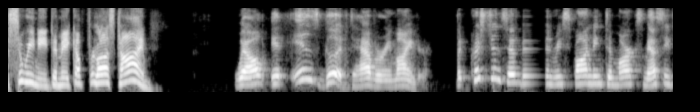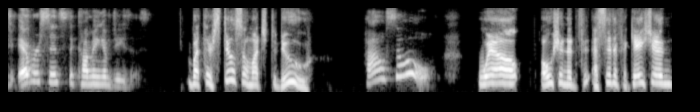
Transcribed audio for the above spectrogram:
So we need to make up for lost time. Well, it is good to have a reminder, but Christians have been responding to Mark's message ever since the coming of Jesus. But there's still so much to do. How so? Well, ocean acidification,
